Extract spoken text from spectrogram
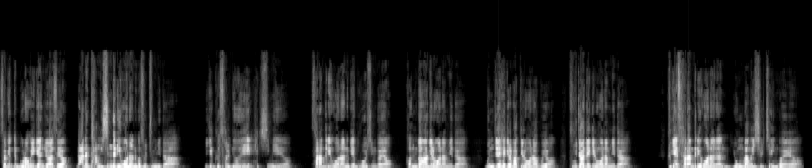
설교 때 뭐라고 얘기한 줄 아세요? 나는 당신들이 원하는 것을 줍니다. 이게 그 설교의 핵심이에요. 사람들이 원하는 게 무엇인가요? 건강하길 원합니다. 문제 해결받길 원하고요. 부자 되길 원합니다. 그게 사람들이 원하는 욕망의 실체인 거예요.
